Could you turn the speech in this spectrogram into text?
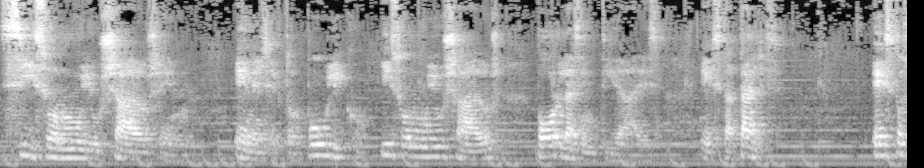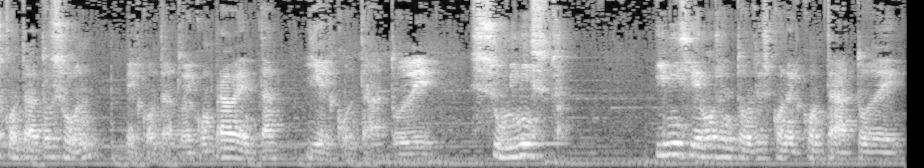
sí son muy usados en, en el sector público y son muy usados por las entidades estatales. Estos contratos son el contrato de compraventa y el contrato de suministro. Iniciemos entonces con el contrato de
